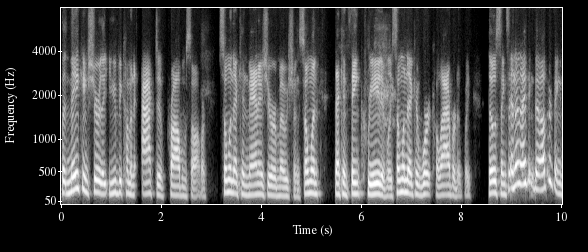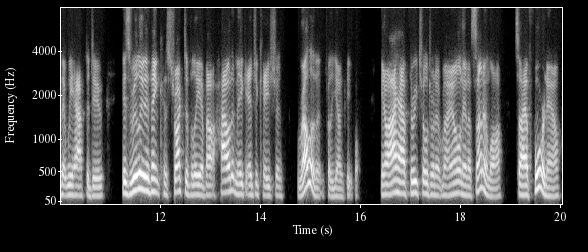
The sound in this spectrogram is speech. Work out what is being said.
but making sure that you become an active problem solver, someone that can manage your emotions, someone that can think creatively, someone that can work collaboratively, those things. And then I think the other thing that we have to do is really to think constructively about how to make education relevant for the young people. You know, I have three children of my own and a son in law, so I have four now.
